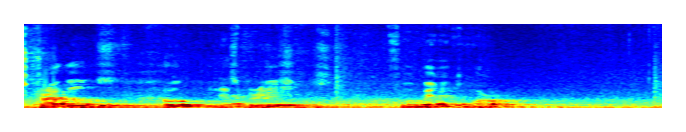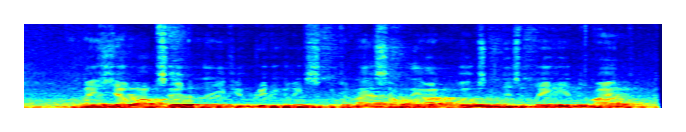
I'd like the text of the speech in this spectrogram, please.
struggles, hope, and aspirations for a better tomorrow. Ladies and gentlemen, I'm certain that if you critically scrutinize some of the artworks on display here tonight,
